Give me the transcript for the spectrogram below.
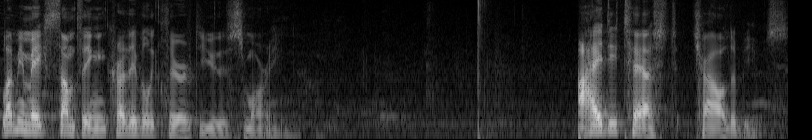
let me make something incredibly clear to you this morning. I detest child abuse.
